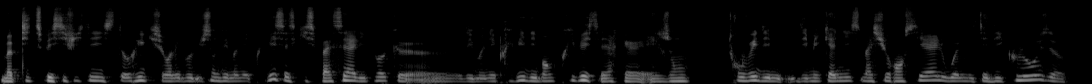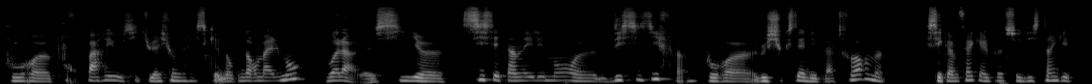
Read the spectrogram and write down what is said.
ma petite spécificité historique sur l'évolution des monnaies privées. C'est ce qui se passait à l'époque des monnaies privées, des banques privées. C'est-à-dire qu'elles ont trouver des, mécanismes assurantiels où elle mettait des clauses pour, euh, pour parer aux situations de risque. Donc normalement, voilà, euh, si, euh, si c'est un élément décisif pour le succès des plateformes, c'est comme ça qu'elles peuvent se distinguer.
